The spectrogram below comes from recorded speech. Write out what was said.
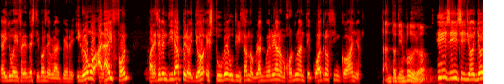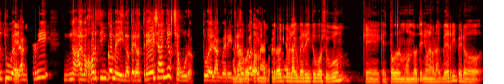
y ahí tuve diferentes tipos de BlackBerry. Y luego al iPhone, parece mentira, pero yo estuve utilizando BlackBerry a lo mejor durante 4 o 5 años. ¿Tanto tiempo duró? Sí, sí, sí, yo, yo tuve Eh. BlackBerry, no, a lo mejor 5 me he ido, pero 3 años seguro tuve BlackBerry, 3 o 4 me acuerdo que BlackBerry tuvo su boom, que, que todo el mundo tenía una BlackBerry, pero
